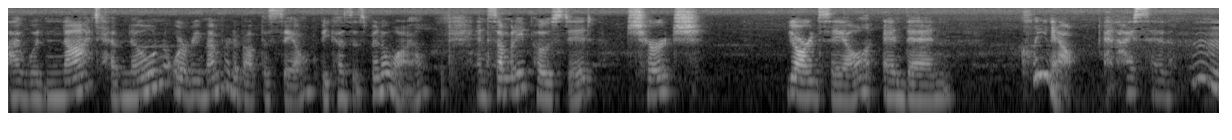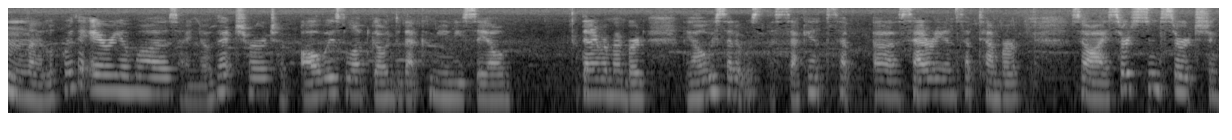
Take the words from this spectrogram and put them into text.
I would not have known or remembered about the sale because it's been a while and somebody posted church yard sale and then clean out. And I said hmm I look where the area was. I know that church. I've always loved going to that community sale. Then I remembered they always said it was the second uh, Saturday in September so I searched and searched and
